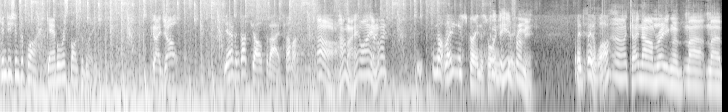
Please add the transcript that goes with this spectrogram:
Conditions apply. Gamble responsibly. G'day, Joel. You haven't got Joel today, it's Hummer. Oh, Hummer, how are you, mate? You're not reading your screen this morning. Good to hear Stu. from you. It's been a while. Oh, okay. No, I'm reading my my my,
